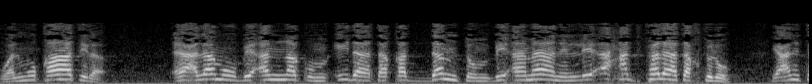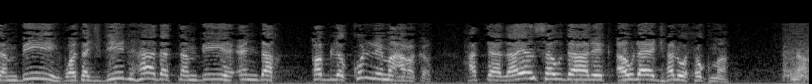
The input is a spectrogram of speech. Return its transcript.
والمقاتلة اعلموا بأنكم إذا تقدمتم بأمان لأحد فلا تقتلوه. يعني تنبيه وتجديد هذا التنبيه عند قبل كل معركة حتى لا ينسوا ذلك أو لا يجهلوا حكمه. نعم.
